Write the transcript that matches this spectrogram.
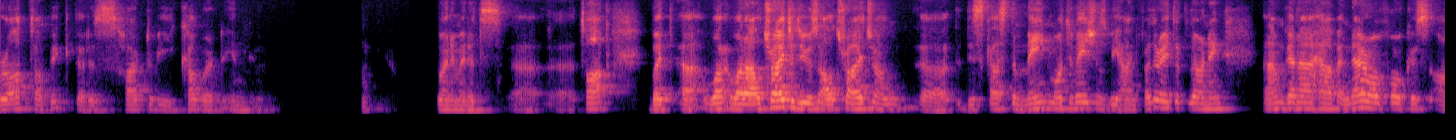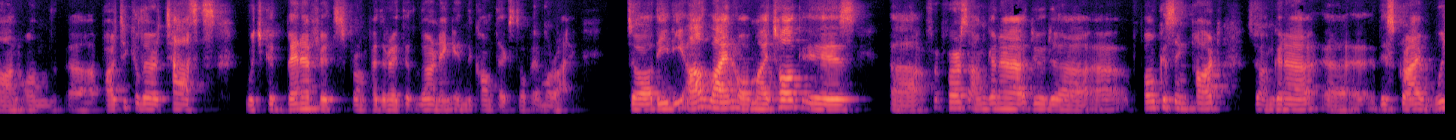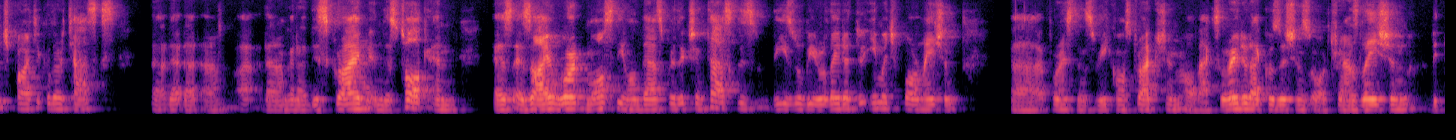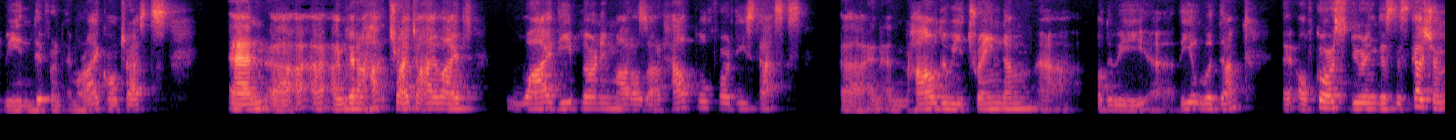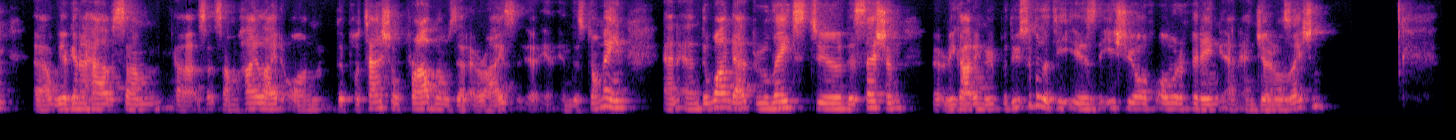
broad topic that is hard to be covered in, in 20 minutes uh, uh, talk. But uh, what, what I'll try to do is I'll try to um, discuss the main motivations behind federated learning. And I'm going to have a narrow focus on, on particular tasks which could benefit from federated learning in the context of MRI. So the, the outline of my talk is uh, first, I'm going to do the uh, focusing part. So I'm going to uh, describe which particular tasks that, that, um, that I'm going to describe in this talk. And as, as I work mostly on dense prediction tasks, this, these will be related to image formation, uh, for instance, reconstruction of accelerated acquisitions or translation between different MRI contrasts. And uh, I, am going to try to highlight why deep learning models are helpful for these tasks uh, and, and how do we train them, uh, how do we uh, deal with them. Uh, of course, during this discussion, uh, we're going to have some, uh, some highlight on the potential problems that arise in this domain. And, and the one that relates to the session regarding reproducibility is the issue of overfitting and, and generalization.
